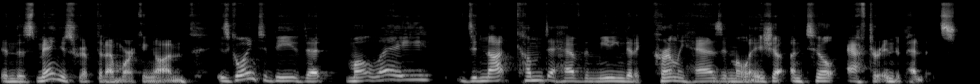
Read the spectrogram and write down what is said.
in this manuscript that I'm working on is going to be that Malay did not come to have the meaning that it currently has in Malaysia until after independence.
